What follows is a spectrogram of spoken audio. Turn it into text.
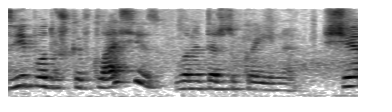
дві подружки в класі, вони теж з України. Ще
